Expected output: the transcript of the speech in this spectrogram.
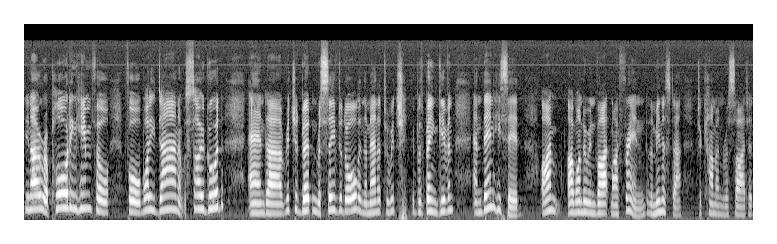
you know, were applauding him for, for what he'd done. It was so good. And uh, Richard Burton received it all in the manner to which it was being given. And then he said, I'm, I want to invite my friend, the minister, to come and recite it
